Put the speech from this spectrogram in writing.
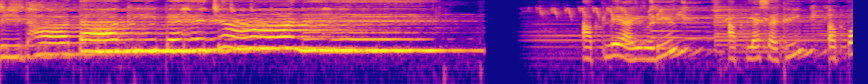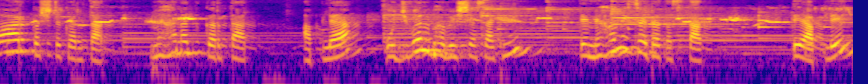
विधाता की पहचान आपले आई वडील आपल्यासाठी अपार कष्ट करतात मेहनत करतात. आपल्या उज्ज्वल भविष्यासाठी ते नेहमी झटत असतात. ते आपले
